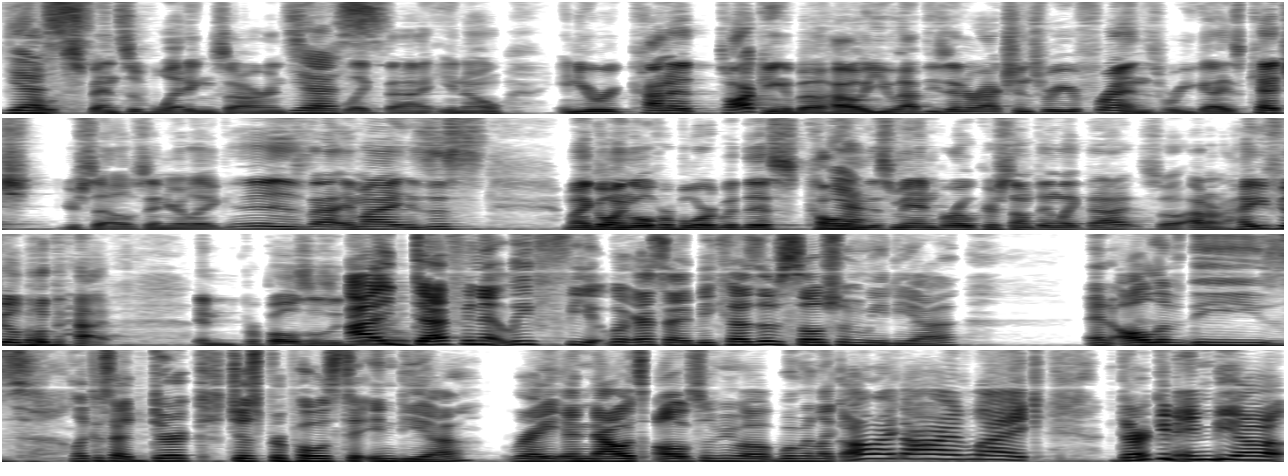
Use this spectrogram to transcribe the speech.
Yes. expensive weddings are and Yes. stuff like that. You know, and you were kind of talking about how you have these interactions with your friends where you guys catch yourselves and you're like, eh, is that am I is this am I going overboard with this calling Yeah. this man broke or something like that? So I don't know how you feel about that in proposals. In I definitely feel, like I said, because of social media and all of these, like I said, Durk just proposed to India, right? And now it's all of something about women like, oh my God, like Durk in India,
